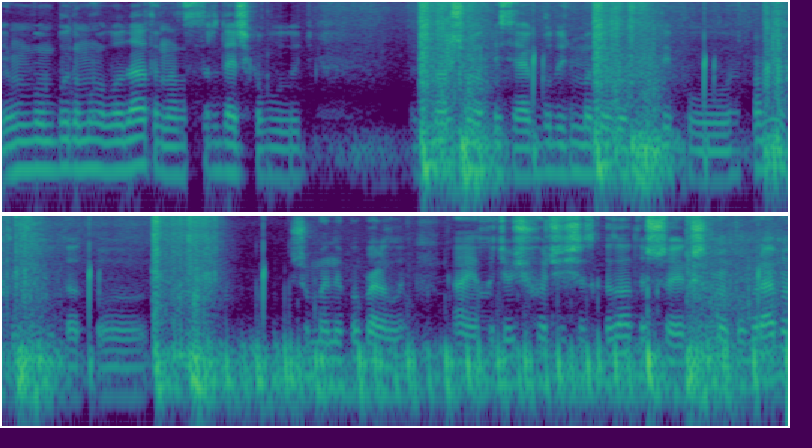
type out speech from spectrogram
як ми будемо голодати, в нас сердечка будуть зменшуватися, як будуть мотиви, типу, спавнитись тут, то щоб ми не померли. А, я хотів, хочу ще сказати, що якщо ми помремо,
